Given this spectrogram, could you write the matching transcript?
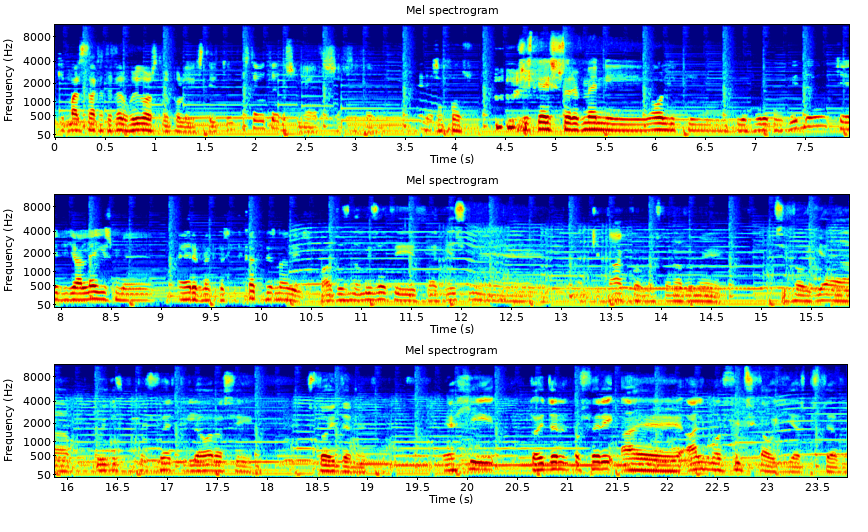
και μάλιστα να κατεβαίνει γρήγορα στον υπολογιστή του, πιστεύω ότι έδωσε μια όθηση σε αυτό το θέμα. Είναι σαφώς. Ουσιαστικά έχει συσσωρευμένη όλη την πληροφορία των βίντεο και διαλέγεις με έρευνα και τα σχετικά τι θες να δεις. Πάντως νομίζω ότι θα αργήσουμε αρκετά ακόμα στο να δούμε ψυχολογία του είδους που προσφέρει τηλεόραση στο ίντερνετ. Έχει, το ίντερνετ προσφέρει α, ε, άλλη μορφή ψυχολογία πιστεύω.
